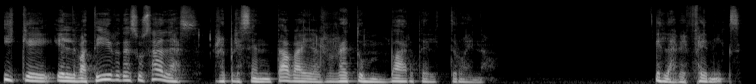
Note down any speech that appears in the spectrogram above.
y que el batir de sus alas representaba el retumbar del trueno. El ave fénix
